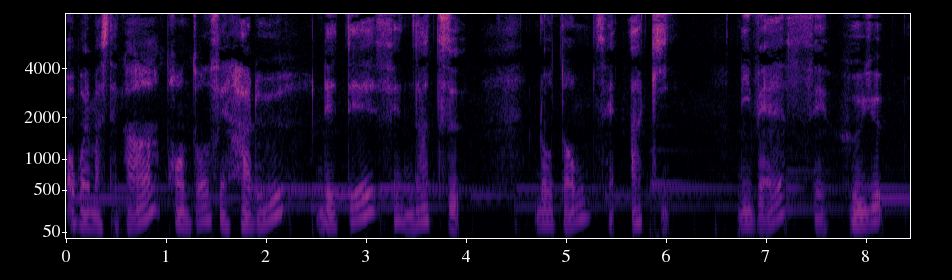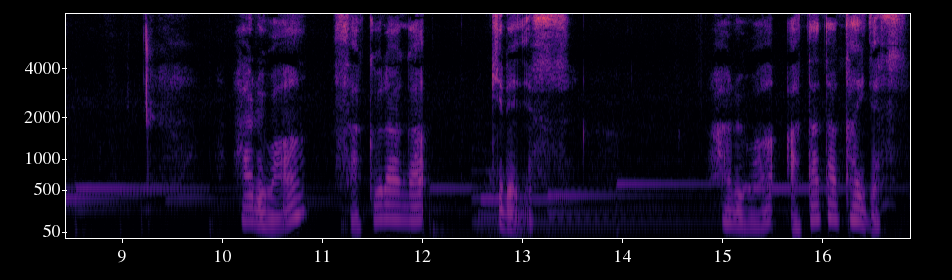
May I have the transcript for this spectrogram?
覚えましたか？ポントン c'est 春、l'été c'est 夏、l'automne c'est 秋、l'hiver c'est 冬。春は桜が綺麗です。春は暖かいです。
